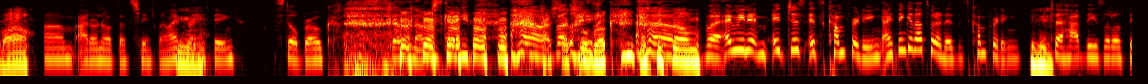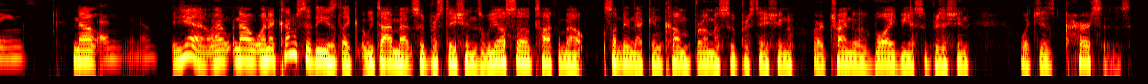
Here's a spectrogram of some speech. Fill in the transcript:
Wow. Um, I don't know if that's changed my life Hmm. or anything. Still broke. Still, no, I'm just kidding. Um, Hashtag school like, broke. um, but I mean, it, it just it's comforting. I think that's what it is. It's comforting Mm-hmm. to have these little things, now, and you know, Yeah. uh, Now, when it comes to these, like we talk about superstitions, we also talk about something that can come from a superstition or trying to avoid be a superstition, which is curses.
